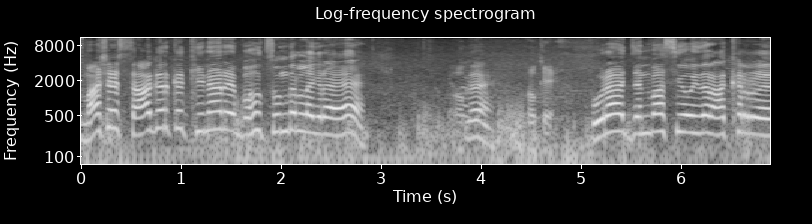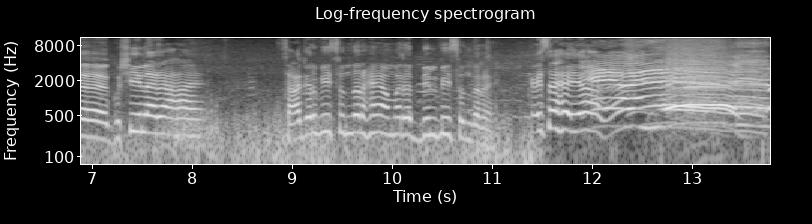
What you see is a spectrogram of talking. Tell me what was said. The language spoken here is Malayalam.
माशे सागर के किनारे बहुत सुंदर लग रहा है। ले, ओके। पूरा जनवासियों इधर आकर खुशी ले रहा है। सागर भी सुंदर है हमारा दिल भी सुंदर है। कैसा है यार?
